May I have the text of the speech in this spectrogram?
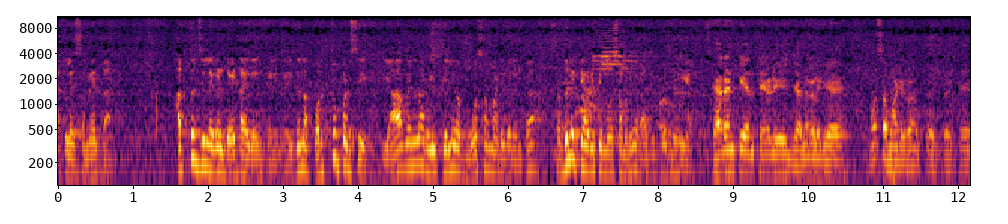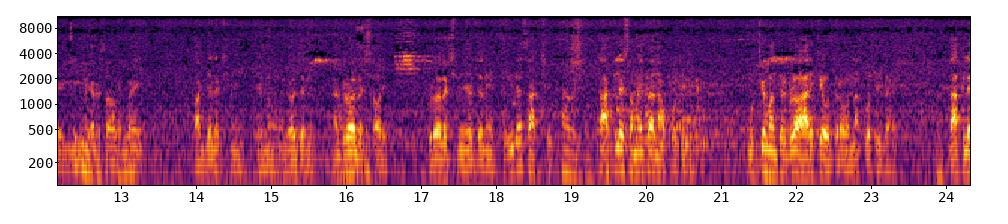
ದಾಖಲೆ ಸಮೇತ ಹತ್ತು ಜಿಲ್ಲೆಗಳ ಡೇಟಾ ಇದೆ ಅಂತ ಹೇಳಿದ್ರೆ ಇದನ್ನ ಹೊರತುಪಡಿಸಿ ಯಾವೆಲ್ಲ ರೀತಿಯಲ್ಲಿ ಅವ್ರು ಮೋಸ ಮಾಡಿದ್ದಾರೆ ಅಂತ ಸದನಕ್ಕೆ ಯಾವ ರೀತಿ ಮೋಸ ಮಾಡಿದ್ರೆ ರಾಜ್ಯ ಗ್ಯಾರಂಟಿ ಅಂತ ಹೇಳಿ ಜನಗಳಿಗೆ ಮೋಸ ಮಾಡಿರುವಂತದ್ದಕ್ಕೆ ಈ ಎರಡು ಸಾವಿರ ರೂಪಾಯಿ ಭಾಗ್ಯಲಕ್ಷ್ಮಿ ಏನು ಯೋಜನೆ ಗೃಹಲಕ್ಷ್ಮಿ ಸಾರಿ ಗೃಹಲಕ್ಷ್ಮಿ ಯೋಜನೆ ಇತ್ತು. ಇದೇ ಸಾಕ್ಷಿ. ದಾಖಲೆ ಸಮೇತ ನಾವು ಕೊಟ್ಟಿದ್ದೀವಿ. ಮುಖ್ಯಮಂತ್ರಿಗಳು ಆರಕೆ ಉತ್ತರವನ್ನ ಕೊಟ್ಟಿದ್ದಾರೆ. ದಾಖಲೆ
